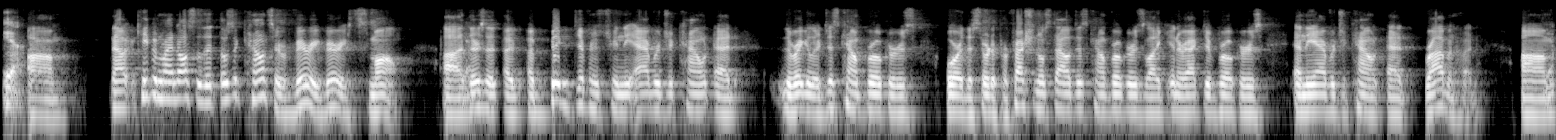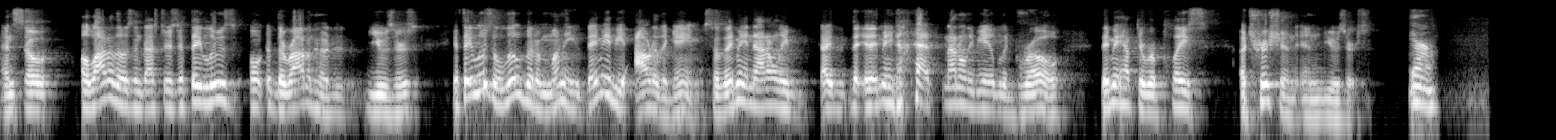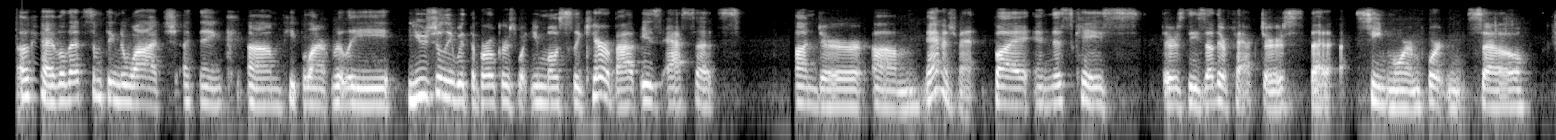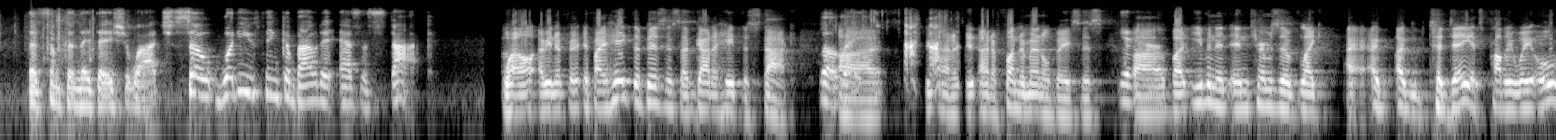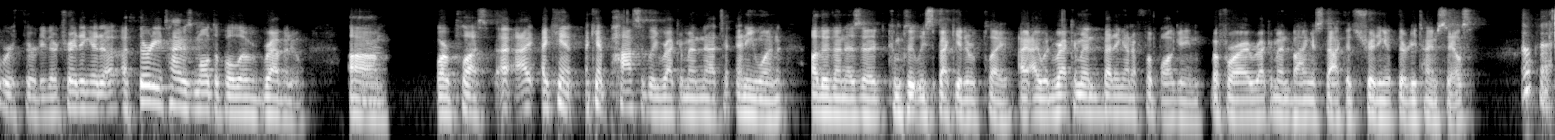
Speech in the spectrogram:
Yeah. Um, now, keep in mind also that those accounts are very, very small. Uh, yeah. There's a, a, a big difference between the average account at the regular discount brokers or the sort of professional style discount brokers like Interactive Brokers and the average account at Robinhood. Um, yeah. And so a lot of those investors, if they lose the Robinhood users, if they lose a little bit of money, they may be out of the game. So they may not only they may not not only be able to grow, they may have to replace attrition in users. Yeah. Okay, well, that's something to watch. I think um, people aren't really usually with the brokers. What you mostly care about is assets under um, management. But in this case, there's these other factors that seem more important. So that's something that they should watch. So, what do you think about it as a stock? Well, I mean, if, if I hate the business, I've got to hate the stock. Well, right. uh, on, a, on, a, fundamental basis. Yeah. Uh, but even in, in terms of like, I, I, I, today it's probably way over 30. They're trading at a, a 30 times multiple of revenue. Um, or plus. I, I can't I can't possibly recommend that to anyone other than as a completely speculative play. I, I would recommend betting on a football game before I recommend buying a stock that's trading at 30 times sales. Okay.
